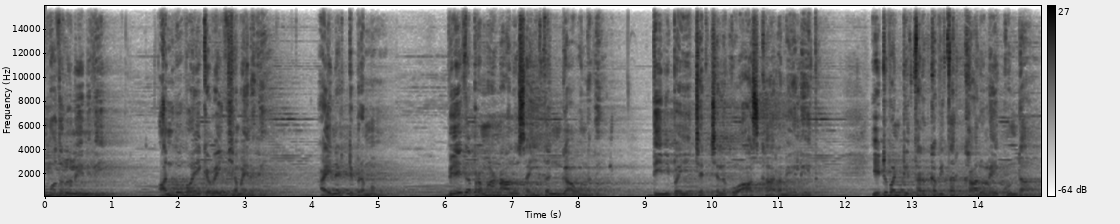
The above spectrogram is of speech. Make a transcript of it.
మొదలు లేనిది అనుభవైక వైద్యమైనది. అయినట్టి బ్రహ్మం వేద ప్రమాణాలు సహితంగా ఉన్నది. దీనిపై చర్చలకు ఆస్కారమే లేదు. ఎటువంటి తర్క వితర్కాలు లేకుండా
